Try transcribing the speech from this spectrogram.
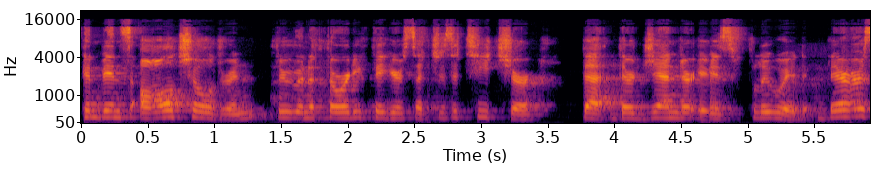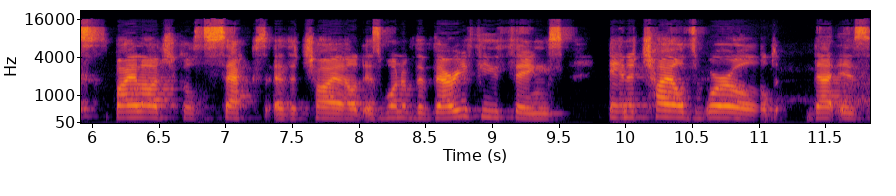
convince all children through an authority figure such as a teacher that their gender is fluid. Their biological sex as a child is one of the very few things in a child's world that is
